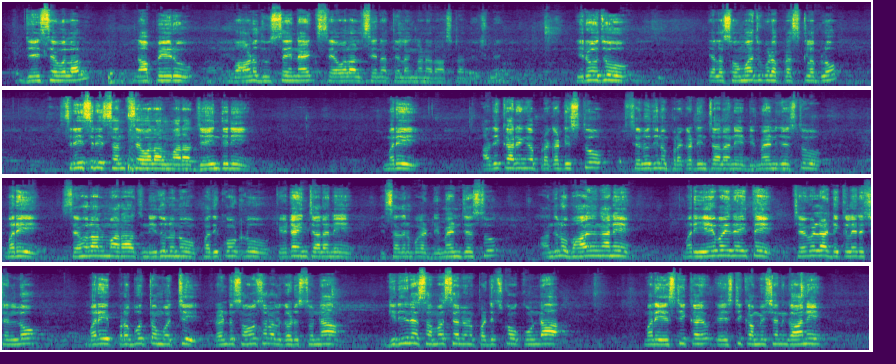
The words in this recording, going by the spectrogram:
జై సేవలాల్. నా పేరు బాణుద్ హుస్సేన్ నాయక్ సేవలాల్ సేన తెలంగాణ రాష్ట్ర అధ్యక్షుని ఈరోజు ఇలా సోమాజిగూడ ప్రెస్ క్లబ్లో శ్రీ శ్రీ సంత్ సేవలాల్ మహారాజ్ జయంతిని మరి అధికారికంగా ప్రకటిస్తూ సెలవుదినం ప్రకటించాలని డిమాండ్ చేస్తూ మరి సేవలాల్ మహారాజ్ నిధులను పది కోట్లు కేటాయించాలని ఈ సదనపుగా డిమాండ్ చేస్తూ అందులో భాగంగానే మరి ఏవైతే చెవెళ్ళ డిక్లరేషన్లో మరి ప్రభుత్వం వచ్చి రెండు సంవత్సరాలు గడుస్తున్నా గిరిజన సమస్యలను పట్టించుకోకుండా మరి ఎస్టీ క- ఎస్టీ కమిషన్ కానీ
